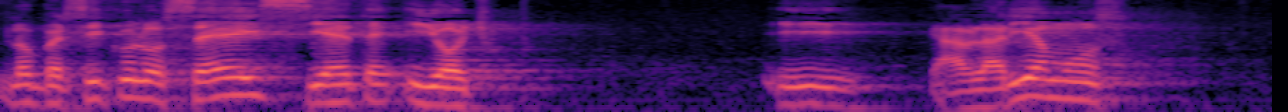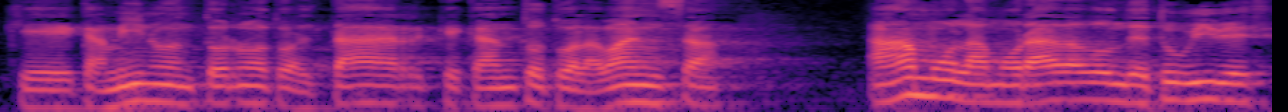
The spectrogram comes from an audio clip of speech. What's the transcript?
Los versículos 6, 7 y 8. Y hablaríamos que camino en torno a tu altar, que canto tu alabanza, amo la morada donde tú vives,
